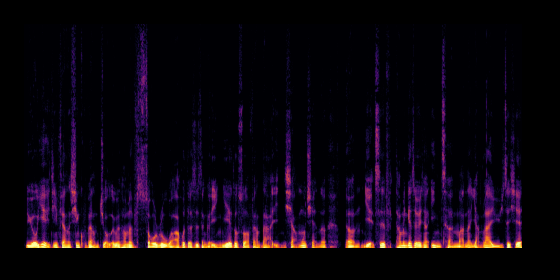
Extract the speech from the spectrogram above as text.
旅游业已经非常辛苦非常久了，因为他们收入啊或者是整个营业都受到非常大的影响。目前呢，嗯，也是他们应该是有点像硬撑嘛。那仰赖于这些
